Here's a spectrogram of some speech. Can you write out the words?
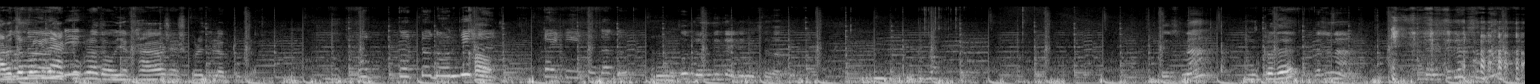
আরও জন বলে এক টুকরা দাও যে খাওয়া শেষ করে দিল এক টুকরা। খাও। মুখটা দে। বেশ না? টেস্টি না?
